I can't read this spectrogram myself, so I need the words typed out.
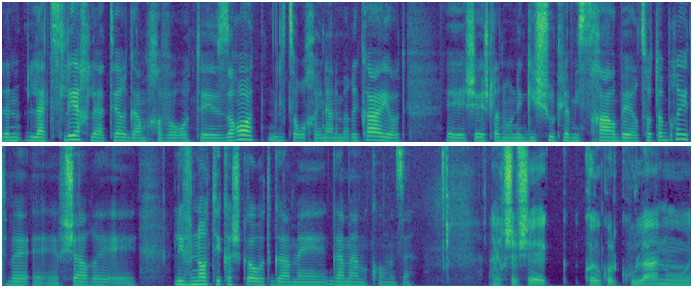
להצליח לאתר גם חברות uh, זרות, לצורך העניין אמריקאיות, אה, שיש לנו נגישות למסחר בארצות הברית, ואפשר אה, אה, לבנות תיק השקעות גם, גם מהמקום הזה. אני חושב שקודם כל כולנו,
